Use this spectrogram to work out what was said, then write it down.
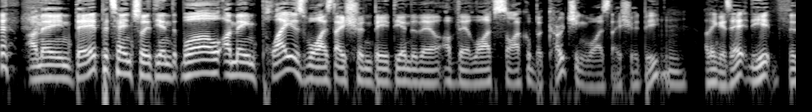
I mean, they're potentially at the end. Well, I mean, players wise, they shouldn't be at the end of their of their life cycle, but coaching wise, they should be. Mm. I think it's it. it for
